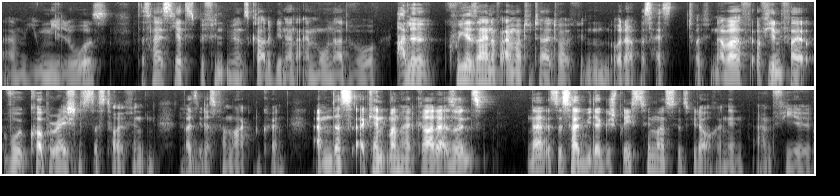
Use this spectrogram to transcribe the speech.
Ähm, Juni los. Das heißt, jetzt befinden wir uns gerade wieder in einem Monat, wo alle queer sein auf einmal total toll finden. Oder was heißt toll finden? Aber auf jeden Fall, wo Corporations das toll finden, weil mhm. sie das vermarkten können. Ähm, das erkennt man halt gerade, also ins, ne, es ist halt wieder Gesprächsthema, es ist jetzt wieder auch in den ähm, viel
